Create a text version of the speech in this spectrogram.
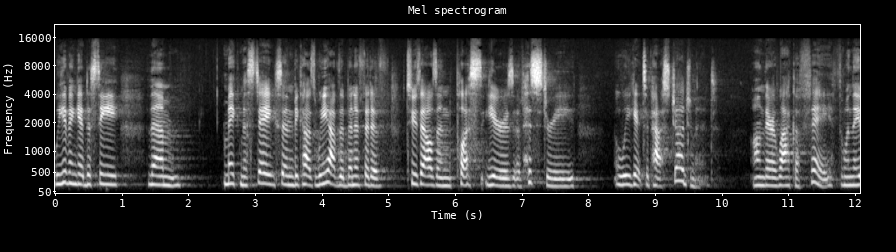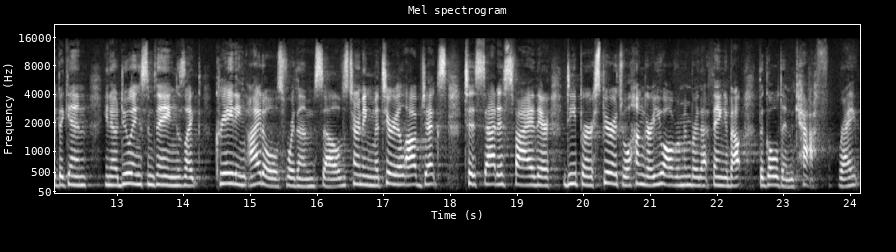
We even get to see them make mistakes, and because we have the benefit of 2,000 plus years of history, we get to pass judgment on their lack of faith when they begin, you know, doing some things like creating idols for themselves, turning material objects to satisfy their deeper spiritual hunger. You all remember that thing about the golden calf, right?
